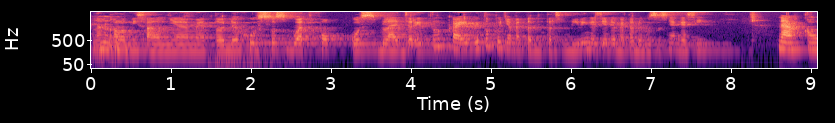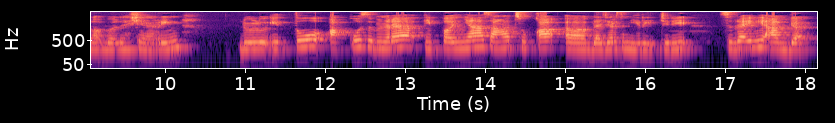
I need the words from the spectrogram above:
Nah, kalau misalnya metode khusus buat fokus belajar itu kayak itu punya metode tersendiri nggak sih? Ada metode khususnya nggak sih? Nah, kalau boleh sharing, dulu itu aku sebenarnya tipenya sangat suka eh, belajar sendiri. Jadi sebenarnya ini agak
